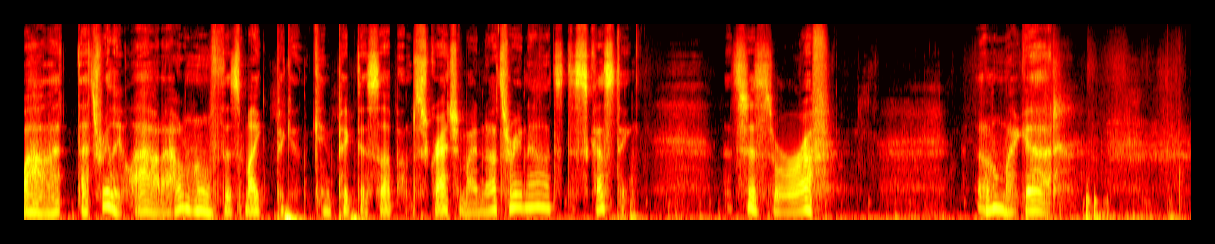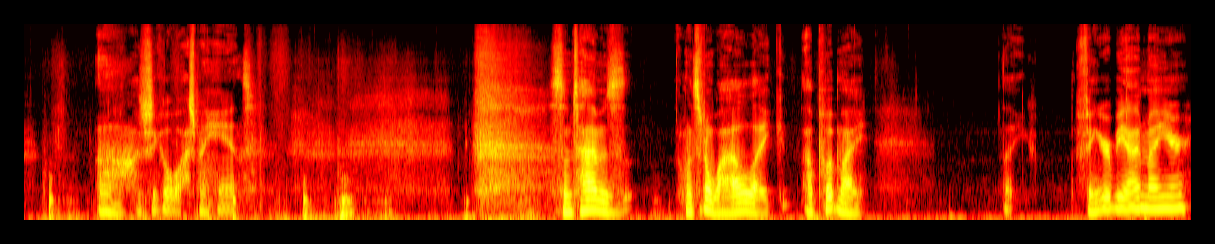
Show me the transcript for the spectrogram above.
Wow, that that's really loud. I don't know if this mic pick, can pick this up. I'm scratching my nuts right now. It's disgusting. That's just rough. Oh my god. Oh, I should go wash my hands. Sometimes, once in a while, like I'll put my like finger behind my ear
